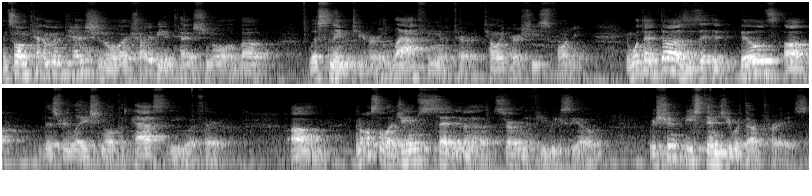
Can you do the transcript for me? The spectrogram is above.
And so I'm, t- I'm intentional, I try to be intentional about listening to her, laughing with her, telling her she's funny. And what that does is it, it builds up this relational capacity with her. Um, and also, like James said in a sermon a few weeks ago, we shouldn't be stingy with our praise.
